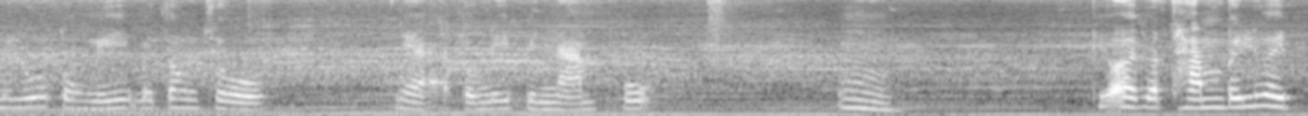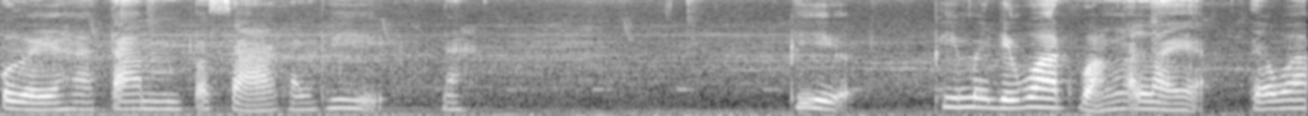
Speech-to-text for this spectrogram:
ไม่รู้ตรงนี้ไม่ต้องโชว์เนี่ยตรงนี้เป็นน้ำพุ อืมพี่อ้อยก็ทำไปเรื่อยเปื่อยะค่ะตามภาษาของพี่ พี่พี่ไม่ได้วาดหวังอะไรอะแต่ว่า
